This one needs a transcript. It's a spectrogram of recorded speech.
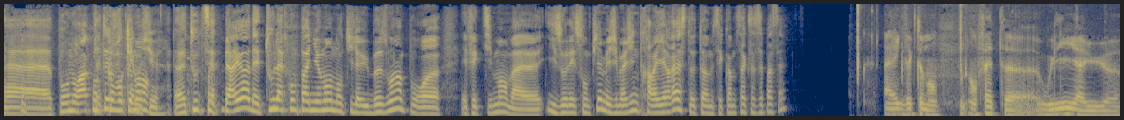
euh, pour nous raconter convoqué, euh, toute cette période et tout l'accompagnement dont il a eu besoin pour euh, effectivement bah, isoler son pied, mais j'imagine travailler le reste, Tom. C'est comme ça que ça s'est passé? Ah, exactement. En fait, euh, Willy a eu euh,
